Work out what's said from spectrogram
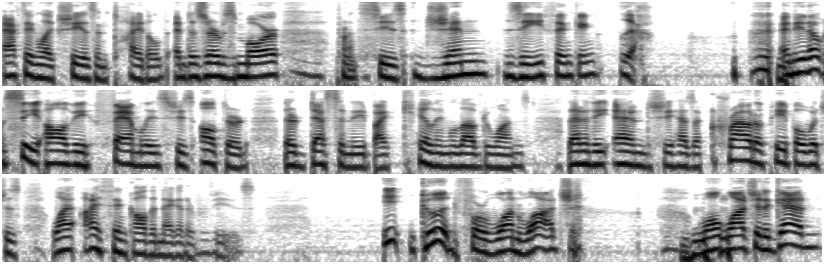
Acting like she is entitled and deserves more, parentheses, Gen Z thinking. Ugh. Hmm. and you don't see all the families she's altered their destiny by killing loved ones. Then at the end, she has a crowd of people, which is why I think all the negative reviews. It good for one watch. Won't watch it again.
